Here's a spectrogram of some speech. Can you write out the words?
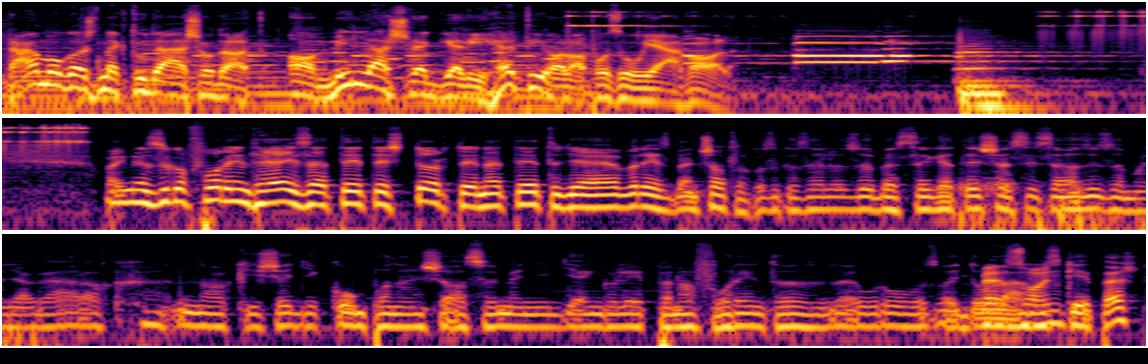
Támogasd meg tudásodat a Millás reggeli heti alapozójával. Megnézzük a forint helyzetét és történetét, ugye részben csatlakozik az előző beszélgetéshez, hiszen az üzemanyagáraknak is egyik komponense az, hogy mennyit gyengül éppen a forint az euróhoz vagy dollárhoz Bezony. képest,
